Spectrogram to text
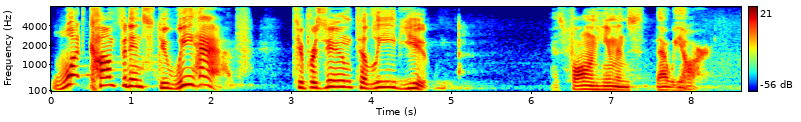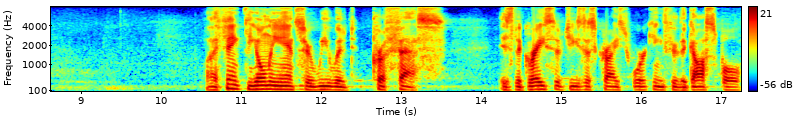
what confidence do we have to presume to lead you? As fallen humans that we are? Well, I think the only answer we would profess is the grace of Jesus Christ working through the gospel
